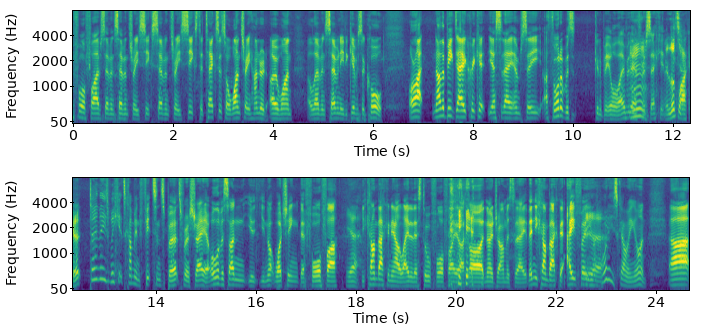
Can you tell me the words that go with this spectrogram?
0457 736 736 to Texas or 1300 01 1170 to give us a call. All right, another big day of cricket yesterday, MC. I thought it was going to be all over there for a Mm, second. It looked Is it- like it. don't these wickets come in fits and spurts for Australia? All of a sudden, you, you're not watching, they're four for. Yeah. You come back an hour later, they're still four for. You're like, oh, no dramas today. Then you come back, they're eight for. You're like, what is going on? Uh,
